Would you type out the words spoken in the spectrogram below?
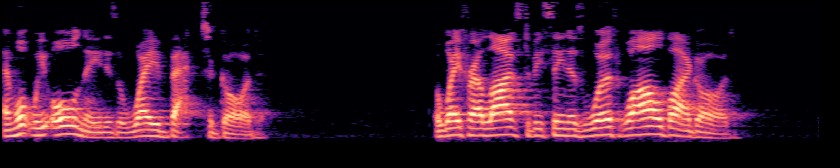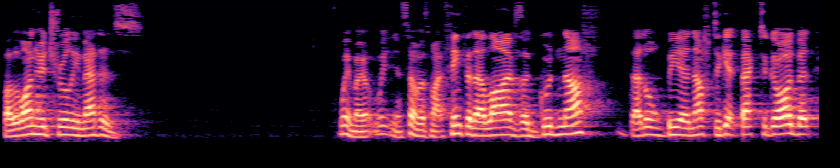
And what we all need is a way back to God. A way for our lives to be seen as worthwhile by God. By the one who truly matters. We, may, we you know, some of us might think that our lives are good enough. That'll be enough to get back to God, but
